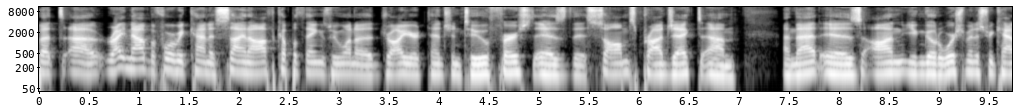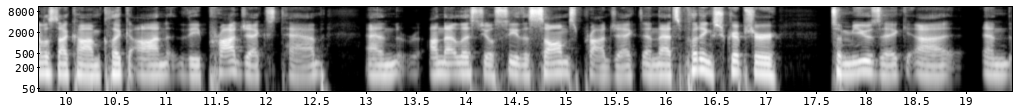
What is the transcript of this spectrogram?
But uh, right now, before we kind of sign off, a couple things we want to draw your attention to. First is the Psalms Project. Um, and that is on, you can go to worshipministrycatalyst.com, click on the projects tab. And on that list, you'll see the Psalms Project. And that's putting scripture to music. Uh, and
